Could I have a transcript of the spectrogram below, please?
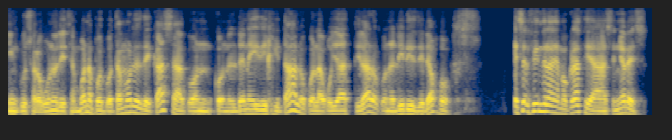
incluso algunos dicen, bueno, pues votamos desde casa con, con el DNI digital o con la huella dactilar o con el iris de ojo. Es el fin de la democracia, señores.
